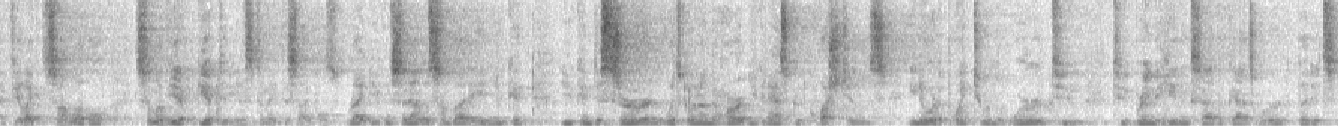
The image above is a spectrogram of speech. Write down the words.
I feel like at some level, some of you have giftedness to make disciples, right? You can sit down with somebody and you can you can discern what's going on in their heart. You can ask good questions. You know where to point to in the Word to to bring the healing side of God's Word. But it's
